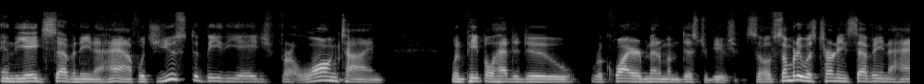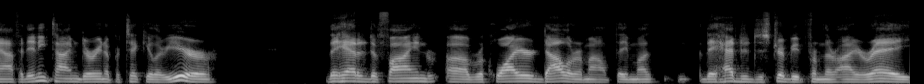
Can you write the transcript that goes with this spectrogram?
in the age 70 and a half, which used to be the age for a long time when people had to do required minimum distribution. So if somebody was turning 70 and a half at any time during a particular year, they had a defined uh, required dollar amount they must they had to distribute from their IRA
